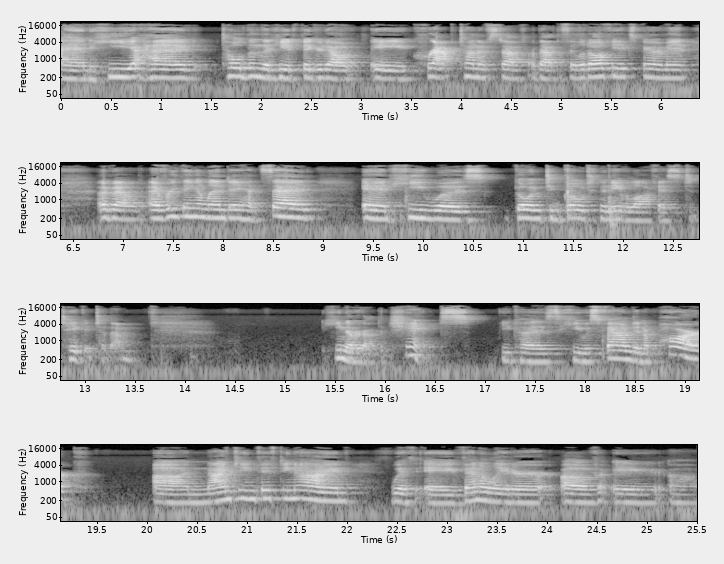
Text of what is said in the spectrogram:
And he had told them that he had figured out a crap ton of stuff about the Philadelphia experiment, about everything Allende had said, and he was going to go to the naval office to take it to them. He never got the chance because he was found in a park uh, 1959 with a ventilator of a uh,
